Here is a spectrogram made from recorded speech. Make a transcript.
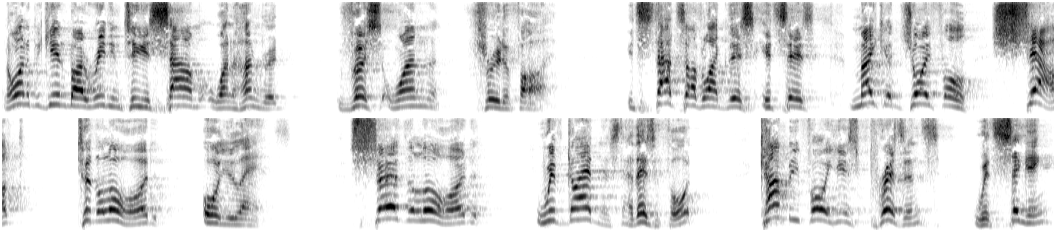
And I want to begin by reading to you Psalm 100, verse 1 through to 5. It starts off like this it says, Make a joyful shout to the Lord, all you lands. Serve the Lord with gladness. Now, there's a thought. Come before his presence with singing.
